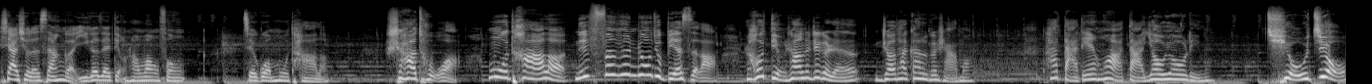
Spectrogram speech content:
下去了，三个，一个在顶上望风，结果墓塌了，沙土啊，墓塌了，那分分钟就憋死了。然后顶上的这个人，你知道他干了个啥吗？他打电话打幺幺零求救。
